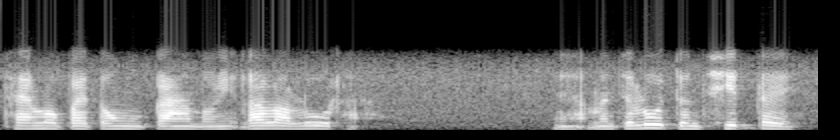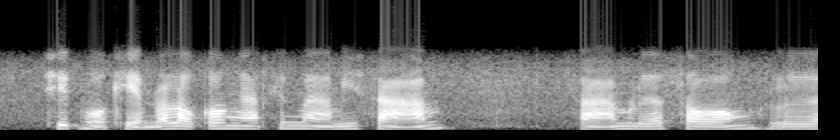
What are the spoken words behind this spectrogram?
แทงลงไปตรงกลางตรงนี้ แล้วเรารูดค่ะเนี่ยค่ะมันจะรูดจนชิดเลย ชิดหัวเข็มแล้วเราก็งัดขึ้นมามีสามสามเหลือสองเหลือ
